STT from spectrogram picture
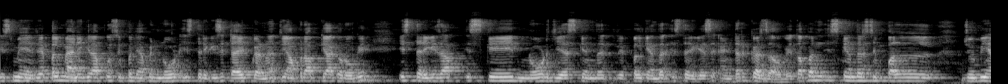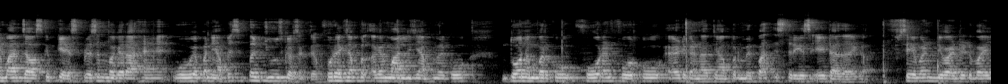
इसमें रेपल में आने के लिए आपको सिंपल यहाँ पे नोट इस तरीके से टाइप करना है तो यहाँ पर आप क्या करोगे, इस तरीके से आप इसके नोट जेएस के अंदर रेपल के अंदर इस तरीके से एंटर कर जाओगे। तो अपन इसके अंदर सिंपल जो भी हमारे जावास्क्रिप्ट के एक्सप्रेशन वगैरह हैं, वो भी अपन यहाँ पे सिंपल यूज़ कर सकते हैं। फॉर एग्ज़ाम्पल अगर मान लीजिए यहाँ पे मेरे को दो नंबर को फोर एंड फोर को ऐड करना है तो यहाँ पर मेरे पास इस तरीके से एट आ जाएगा। सेवन डिवाइडेड बाई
